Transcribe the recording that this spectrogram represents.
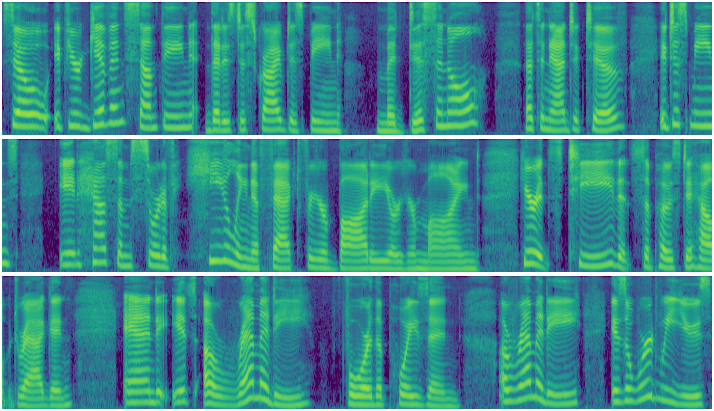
So, if you're given something that is described as being medicinal. That's an adjective. It just means it has some sort of healing effect for your body or your mind. Here it's tea that's supposed to help dragon, and it's a remedy for the poison. A remedy is a word we use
